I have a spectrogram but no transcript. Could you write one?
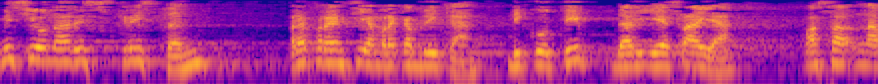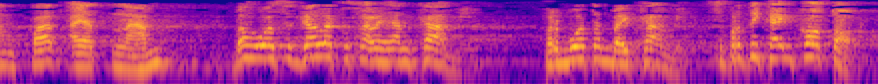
misionaris Kristen, referensi yang mereka berikan, dikutip dari Yesaya pasal 64 ayat 6, bahwa segala kesalehan kami, perbuatan baik kami, seperti kain kotor,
